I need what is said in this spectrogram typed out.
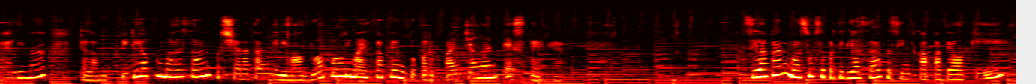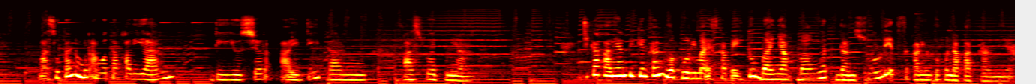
Herlina Dalam video pembahasan persyaratan minimal 25 SKP untuk perpanjangan STR Silakan masuk seperti biasa ke SIM Kapatelki Masukkan nomor anggota kalian di user ID dan passwordnya. Jika kalian pikirkan 25 SKP itu banyak banget dan sulit sekali untuk mendapatkannya.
